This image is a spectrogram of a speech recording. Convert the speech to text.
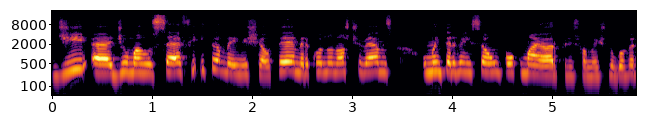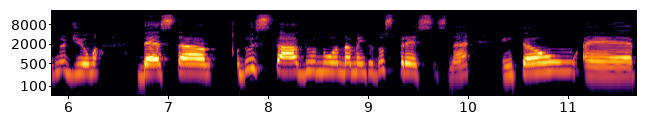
de eh, Dilma Rousseff e também Michel Temer, quando nós tivemos uma intervenção um pouco maior, principalmente no governo Dilma, desta do Estado no andamento dos preços, né? Então, é,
